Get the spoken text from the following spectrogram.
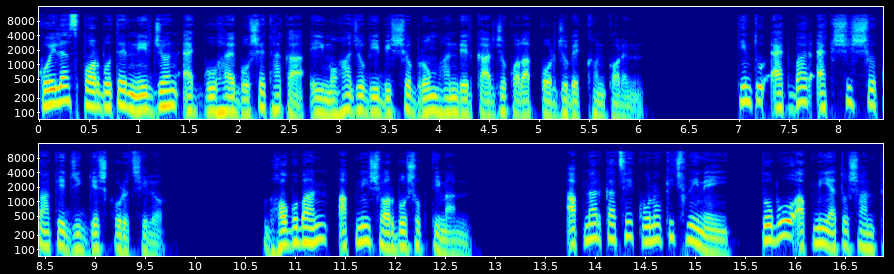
কৈলাস পর্বতের নির্জন এক গুহায় বসে থাকা এই মহাযোগী বিশ্ব ব্রহ্মাণ্ডের কার্যকলাপ পর্যবেক্ষণ করেন। কিন্তু একবার এক শিষ্য তাঁকে জিজ্ঞেস করেছিল, ভগবান, আপনি সর্বশক্তিমান। আপনার কাছে কোনো কিছুই নেই, তবুও আপনি এত শান্ত।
